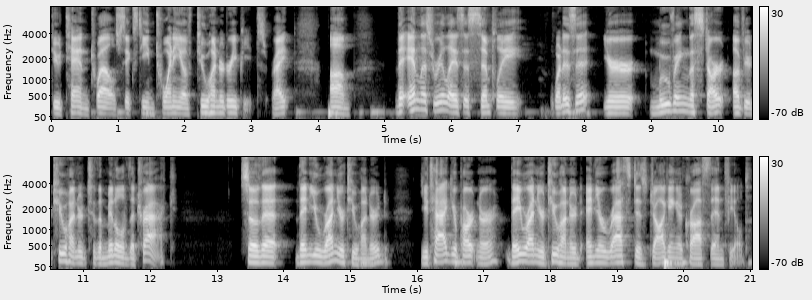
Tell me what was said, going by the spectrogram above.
do 10, 12, 16, 20 of 200 repeats, right? Um, the endless relays is simply what is it? You're moving the start of your 200 to the middle of the track so that then you run your 200 you tag your partner, they run your 200, and your rest is jogging across the infield.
